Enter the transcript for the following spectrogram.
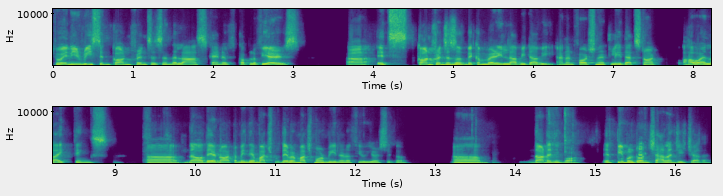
to any recent conferences in the last kind of couple of years uh, it's conferences have become very lovey-dovey. And unfortunately that's not how i like things. Uh, no they're not. I mean they're much they were much more mean a few years ago. Uh, not anymore. If people don't challenge each other.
